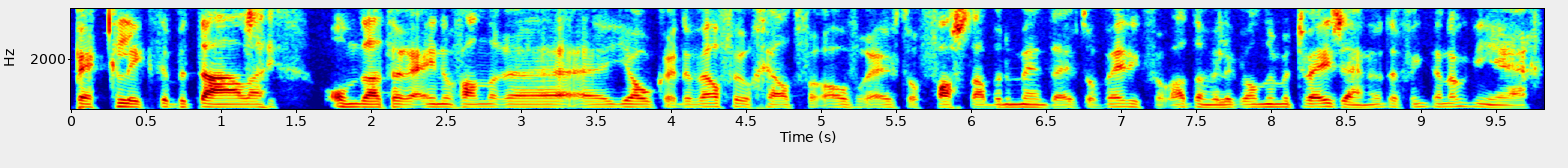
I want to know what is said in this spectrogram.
per klik te betalen. Precies. Omdat er een of andere uh, joker er wel veel geld voor over heeft. Of vast abonnement heeft of weet ik veel wat. Dan wil ik wel nummer 2 zijn. Dat vind ik dan ook niet erg.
